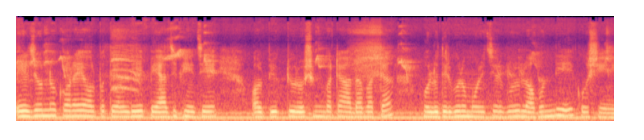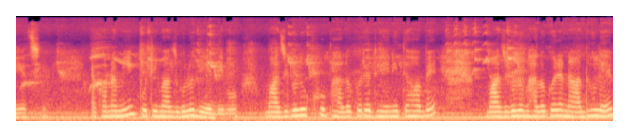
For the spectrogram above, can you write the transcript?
এর জন্য কড়াইয়ে অল্প তেল দিয়ে পেঁয়াজ ভেজে অল্প একটু রসুন বাটা, আদা বাটা, হলুদের গুঁড়ো, মরিচের গুঁড়ো, লবণ দিয়ে কষিয়ে নিয়েছি। এখন আমি পুঁটি মাছগুলো দিয়ে দেব। মাছগুলো খুব ভালো করে ধুয়ে নিতে হবে। মাছগুলো ভালো করে না ধুলে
